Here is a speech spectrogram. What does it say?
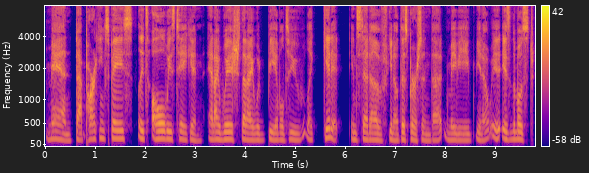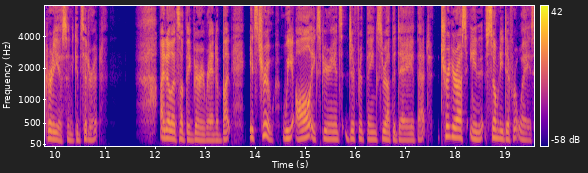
man, that parking space, it's always taken. And I wish that I would be able to like get it instead of, you know, this person that maybe, you know, is the most courteous and considerate. I know that's something very random, but it's true. We all experience different things throughout the day that trigger us in so many different ways.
